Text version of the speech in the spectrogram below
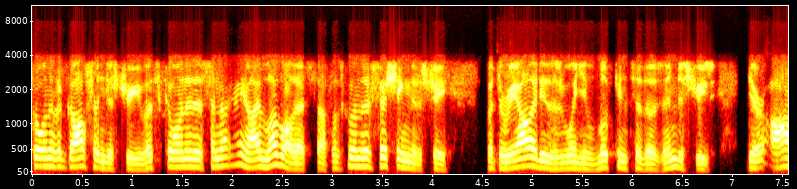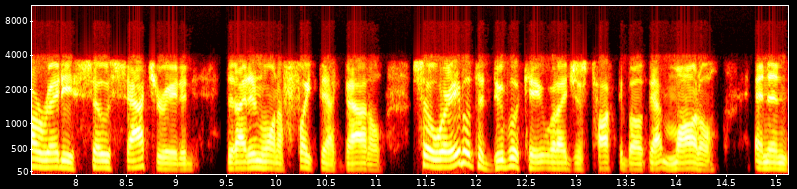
go into the golf industry. Let's go into this." And you know, I love all that stuff. Let's go into the fishing industry. But the reality is, is when you look into those industries, they're already so saturated that I didn't want to fight that battle. So we're able to duplicate what I just talked about, that model, and then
